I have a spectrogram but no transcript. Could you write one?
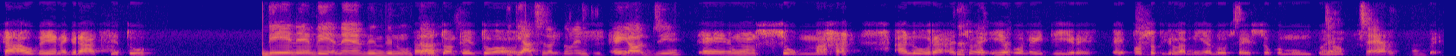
Ciao, bene, grazie. Tu? Bene, bene, benvenuta. Saluto anche il tuo Ti piace l'argomento di eh, oggi? Eh, insomma, allora, cioè, io vorrei dire, eh, posso dire la mia lo stesso comunque, no? Certo. Beh,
